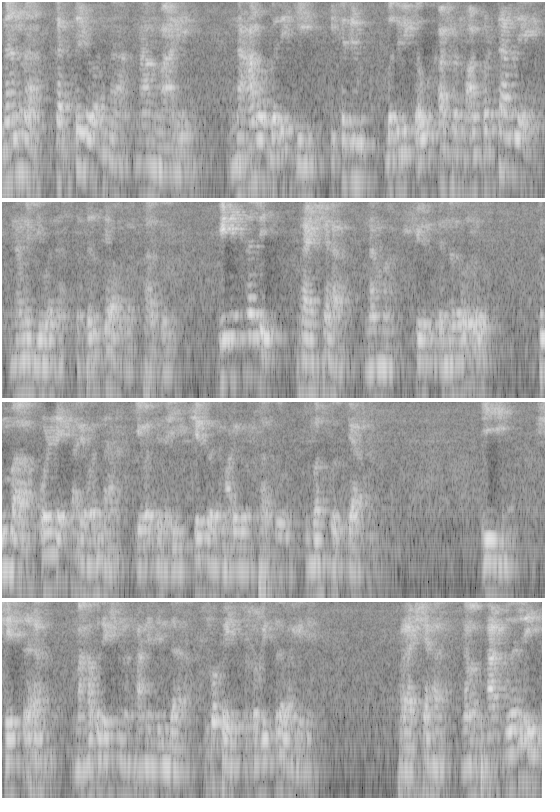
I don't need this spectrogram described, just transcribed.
ನನ್ನ ಕರ್ತವ್ಯವನ್ನು ನಾನು ಮಾಡಿ ನಾನು ಬದುಕಿ ಇತರರು ಬದುಕಲಿಕ್ಕೆ ಅವಕಾಶವನ್ನು ಮಾಡಿಕೊಟ್ಟಾಗಲೇ ನಮ್ಮ ಜೀವನ ಪ್ರತೃಪ್ತವಾಗುವಂತಹದ್ದು ಈ ನಿಟ್ಟಿನಲ್ಲಿ ಪ್ರಾಯಶಃ ನಮ್ಮ ಶ್ರೀರವರು ತುಂಬ ಒಳ್ಳೆಯ ಕಾರ್ಯವನ್ನು ಇವತ್ತಿನ ಈ ಕ್ಷೇತ್ರದಲ್ಲಿ ಮಾಡಿರುವಂತಹದ್ದು ತುಂಬ ಸ್ತುತ್ಯ. ಈ ಕ್ಷೇತ್ರ ಮಹಾಬಲೇಶ್ವರನ ಸಾನ್ನಿಧ್ಯದಿಂದ ತುಂಬ ಪವಿತ್ರ, ಪವಿತ್ರವಾಗಿದೆ. ಪ್ರಾಯಶಃ ನಮ್ಮ ಭಾರತದಲ್ಲಿ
